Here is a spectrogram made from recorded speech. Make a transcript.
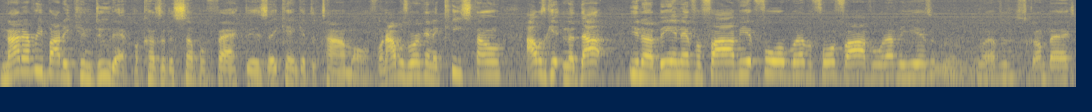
not everybody can do that because of the simple fact is they can't get the time off. When I was working at Keystone, I was getting a dot, you know, being there for five years, four, whatever, four, five, or whatever years, whatever scumbags.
